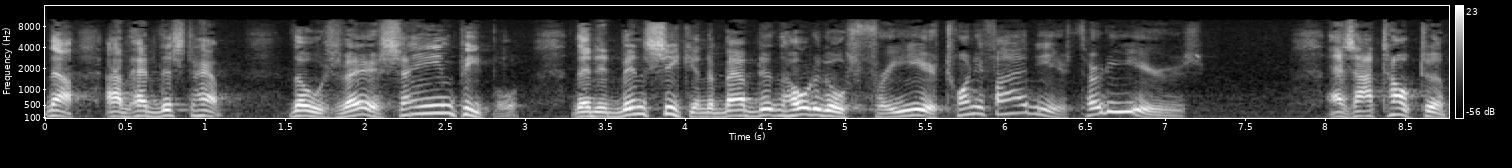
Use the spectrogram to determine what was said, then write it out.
Now, I've had this happen. Those very same people that had been seeking the baptism of the Holy Ghost for a year, 25 years, 30 years, as I talked to them,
